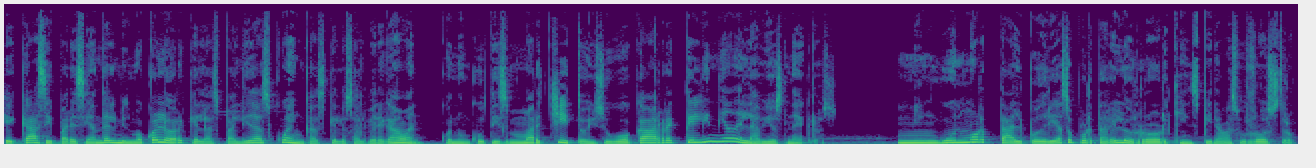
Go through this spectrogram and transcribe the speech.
que casi parecían del mismo color que las pálidas cuencas que los albergaban, con un cutis marchito y su boca rectilínea de labios negros. Ningún mortal podría soportar el horror que inspiraba su rostro.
